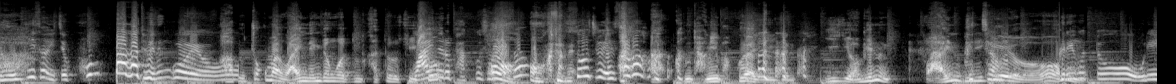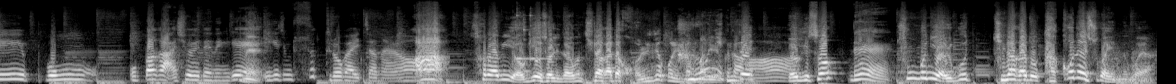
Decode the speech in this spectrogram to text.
여기서 이제 홈바가 되는 거예요. 아, 그 조그만 와인 냉장고도 갖다 놓을 수 있고. 와인으로 바꾸셨어? 어, 어 그다음에 소주에서? 아, 그럼 당연히 바꿔야지. 이제 이 여기는 와인 그쵸. 분위기예요. 그리고 또 우리 봉 오빠가 아셔야 되는 게 네. 이게 좀쓱 들어가 있잖아요. 아 서랍이 여기에 열리다 보면 지나가다 걸리적 걸린단 말이에요. 그러니까. 근데 여기서 네. 충분히 열고 지나가도 다 꺼낼 수가 있는 거야.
